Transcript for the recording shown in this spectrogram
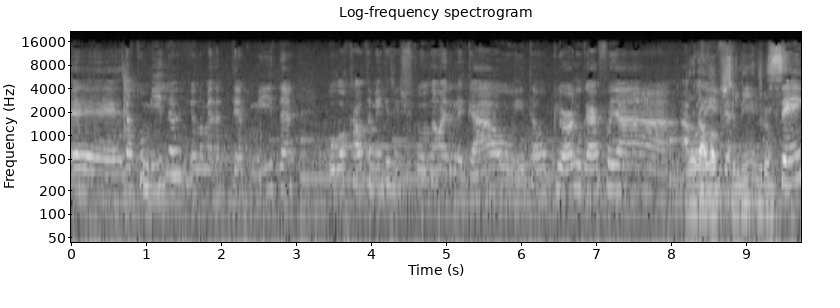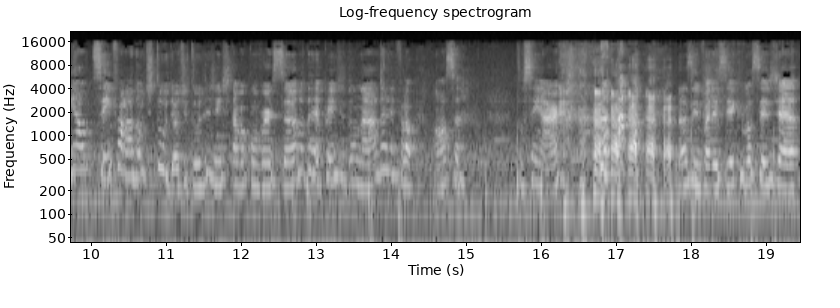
é, da comida. Eu não me adaptei à comida. O local também que a gente ficou não era legal. Então o pior lugar foi a, a Jogava com Bolívia. cilindro? Sem, sem falar da altitude. A altitude a gente estava conversando, de repente do nada a gente falava, nossa, tô sem ar. Então, assim, parecia que você já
